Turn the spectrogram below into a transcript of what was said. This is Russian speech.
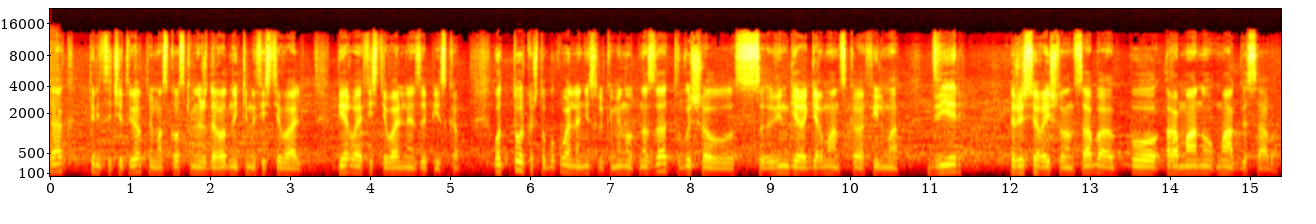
Итак, 34-й Московский международный кинофестиваль. Первая фестивальная записка. Вот только что, буквально несколько минут назад, вышел с венгеро-германского фильма «Дверь» режиссера Иштвана Саба по роману Магды Саба.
